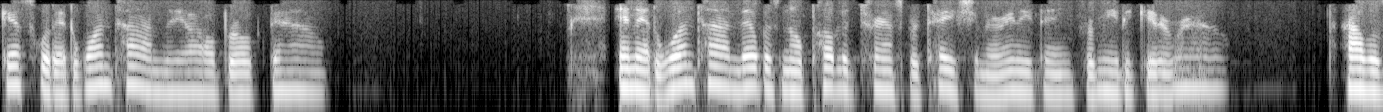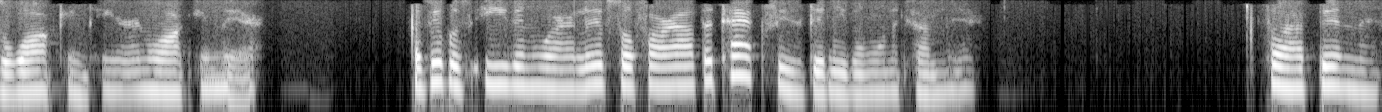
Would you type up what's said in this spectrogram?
guess what? At one time they all broke down. And at one time there was no public transportation or anything for me to get around. I was walking here and walking there. Because it was even where I lived so far out, the taxis didn't even want to come there. So I've been there.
